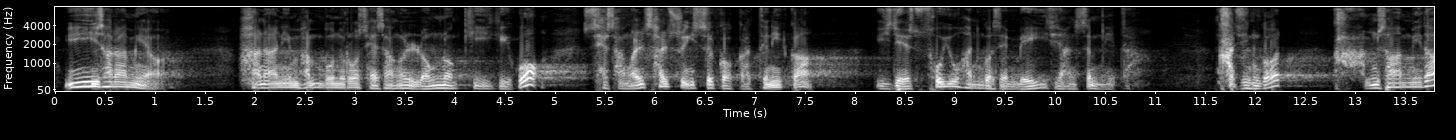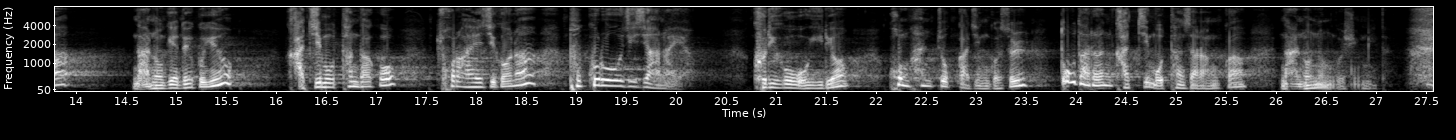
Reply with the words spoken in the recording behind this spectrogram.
이 사람이요. 하나님 한 분으로 세상을 넉넉히 이기고 세상을 살 수 있을 것 같으니까 이제 소유한 것에 매이지 않습니다. 가진 것 감사합니다. 나누게 되고요. 갖지 못한다고 초라해지거나 부끄러워지지 않아요. 그리고 오히려 콩 한쪽 가진 것을 또 다른 갖지 못한 사람과 나누는 것입니다.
